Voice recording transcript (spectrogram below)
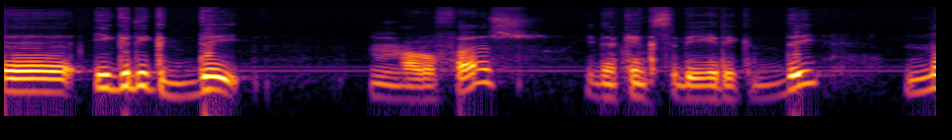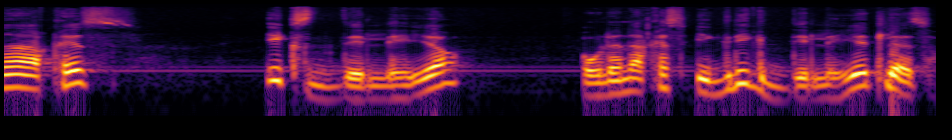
آه Y D معروفاش. إذا كنكتب Y D ناقص X D اللي هي أولا ناقص Y D اللي هي ثلاثة.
